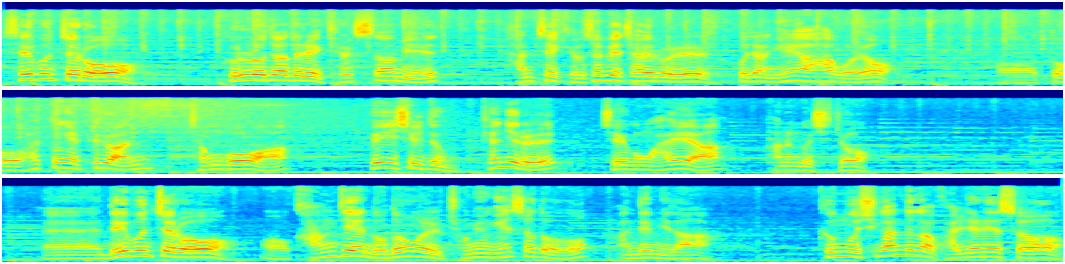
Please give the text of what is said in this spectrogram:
세 번째로 근로자들의 결사 및 단체 교섭의 자유를 보장해야 하고요. 어, 또 활동에 필요한 정보와 회의실 등 편의를 제공해야 하는 것이죠. 에, 네 번째로 어, 강제 노동을 종용해서도 안 됩니다. 근무 시간 등과 관련해서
